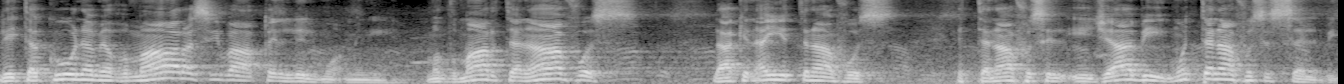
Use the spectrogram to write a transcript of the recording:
لتكون مضمار سباق للمؤمنين. مضمار تنافس. لكن أي التنافس؟ التنافس الإيجابي مو التنافس السلبي.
